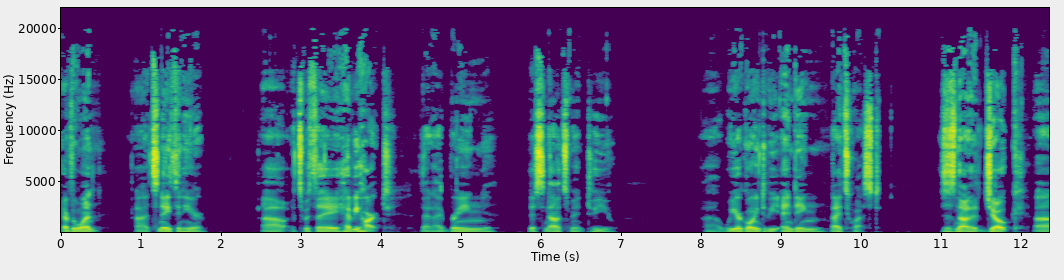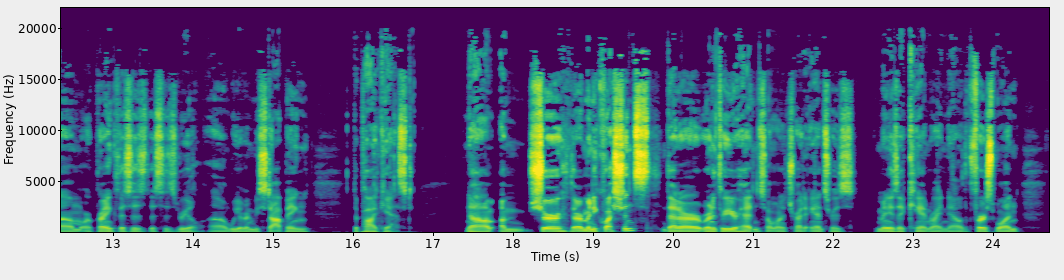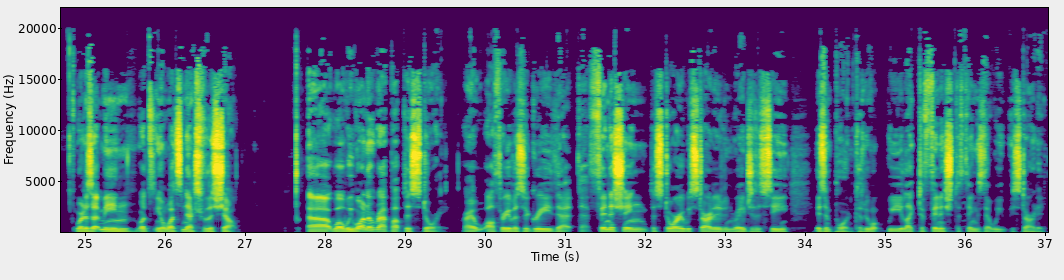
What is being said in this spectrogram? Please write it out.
everyone, uh, it's Nathan here. Uh, it's with a heavy heart that I bring this announcement to you. Uh, we are going to be ending Knight's Quest. This is not a joke um, or a prank. This is this is real. Uh, we are going to be stopping the podcast. Now, I'm sure there are many questions that are running through your head, and so I want to try to answer as many as I can right now. The first one: What does that mean? What's you know what's next for the show? Uh, well, we want to wrap up this story right? All three of us agree that that finishing the story we started in Rage of the Sea is important because we we like to finish the things that we, we started.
